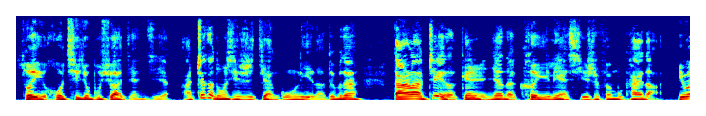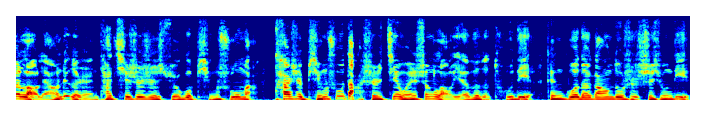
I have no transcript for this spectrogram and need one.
所以后期就不需要剪辑啊。这个东西是见功力的，对不对？当然了，这个跟人家的刻意练习是分不开的，因为老梁这个人，他其实是学过评书嘛，他是评书大师金文生老爷子的徒弟，跟郭德纲都是师兄弟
